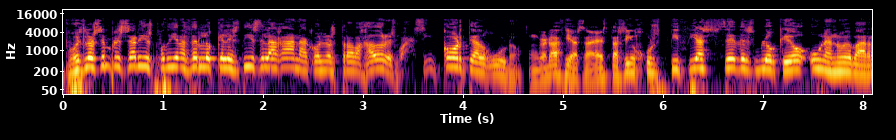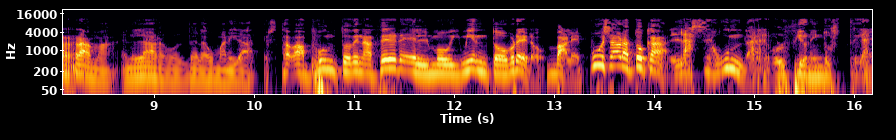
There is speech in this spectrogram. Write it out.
pues los empresarios podían hacer lo que les diese la gana con los trabajadores, sin corte alguno. Gracias a estas injusticias se desbloqueó una nueva rama en el árbol de la humanidad. Estaba a punto de nacer el movimiento obrero. Vale, pues ahora toca la segunda revolución industrial.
